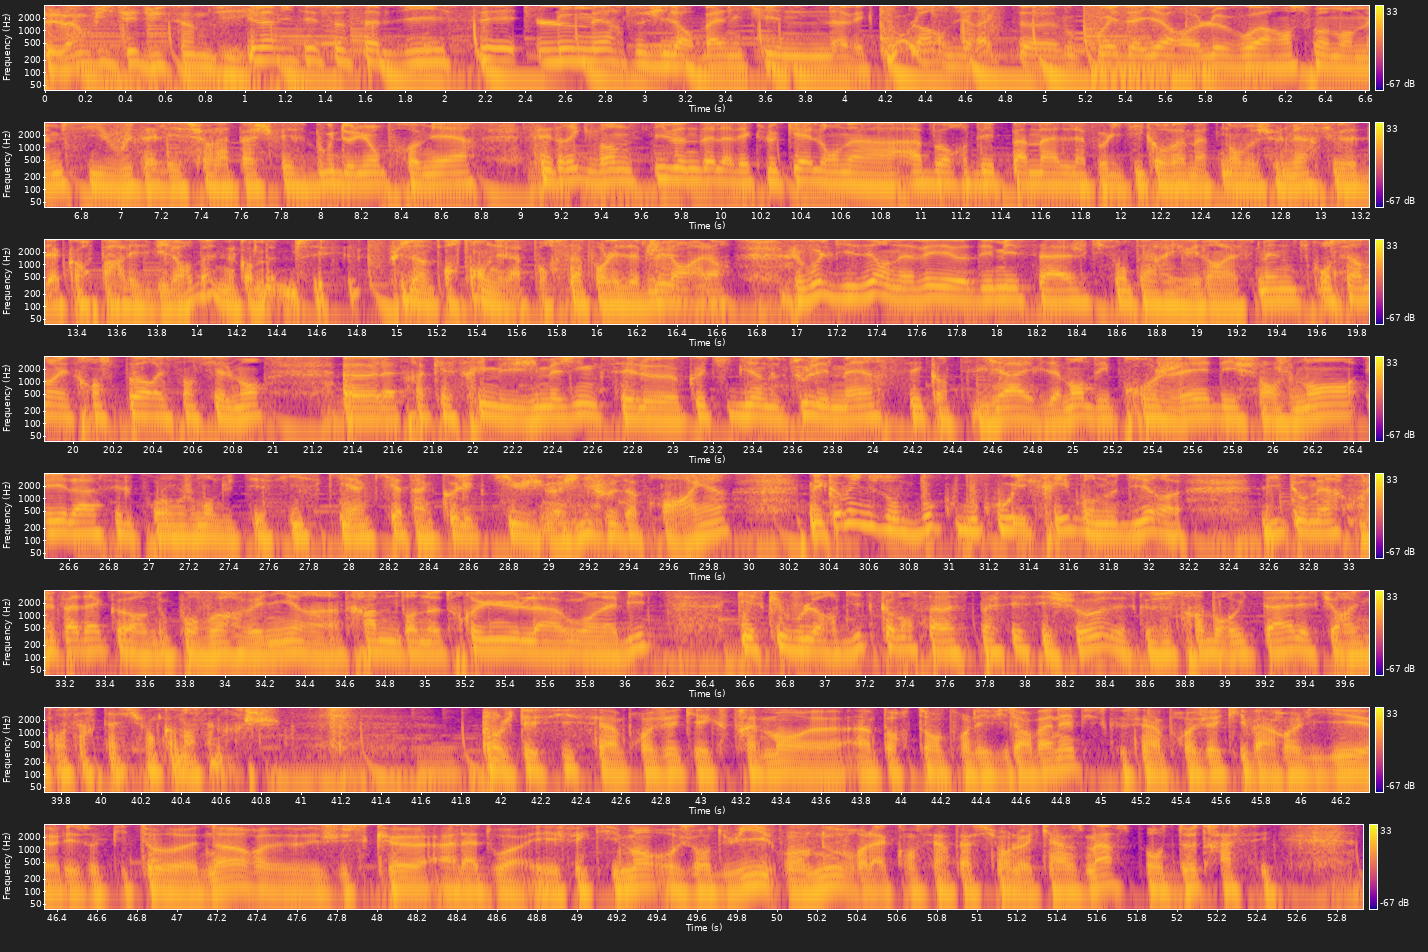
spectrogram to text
L'invité du samedi. Et l'invité ce samedi, c'est le maire de Villeurbanne qui est avec nous là en direct. Vous pouvez d'ailleurs le voir en ce moment, même si vous allez sur la page Facebook de Lyon Première. Cédric Van Stevendel avec lequel on a abordé pas mal la politique. On va maintenant, monsieur le maire, si vous êtes d'accord, parler de Villeurbanne. Quand même, c'est le plus important. On est là pour ça, pour les habitants. Alors, je vous le disais, on avait euh, des messages qui sont arrivés dans la semaine concernant les transports essentiellement, euh, la tracasserie. Mais j'imagine que c'est le quotidien de tous les maires. C'est quand il y a évidemment des projets, des changements. Et là, c'est le prolongement du T6 qui inquiète un collectif. J'imagine, je vous apprends rien. Mais comme ils nous ont beaucoup, beaucoup écrit pour nous dire, dites au maire qu'on n'est pas d'accord, nous, pour voir venir un tram dans notre rue, là où on habite, qu'est-ce que vous leur dites? Comment ça va se passer ces choses? Est-ce que ce sera brutal? Est-ce qu'il y aura une concertation? Comment ça marche? Pour le T6, c'est un projet qui est extrêmement euh, important pour les villes urbaines puisque c'est un projet qui va relier euh, les hôpitaux euh, nord jusqu'à la Doua. Et effectivement, aujourd'hui, on ouvre la concertation le 15 mars pour deux tracés.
